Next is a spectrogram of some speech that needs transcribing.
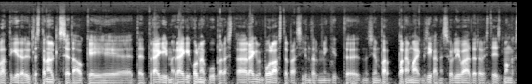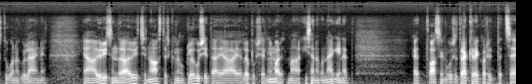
alati kirjas, ütles, täna ütles seda, okei okay,, et, et räägime, räägi kolme kuu pärast, räägime poole aasta pärast, siis on tal mingid, no siis on parem aeg, mis iganes, oli vaja teda vist teisest pangast tuua nagu üle, on ju. Ja üritasin ta, üritasin aastaid nagu close ida ja, ja lõpuks oli niimoodi, et ma ise nagu nägin, et et vaatasin kogu see track record'it, et see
